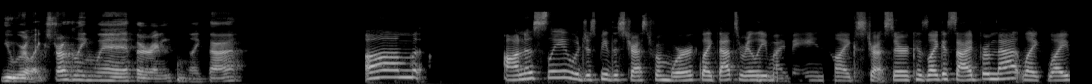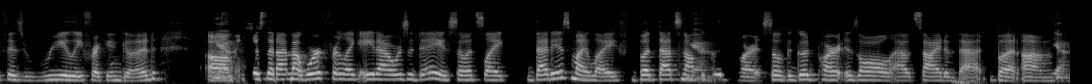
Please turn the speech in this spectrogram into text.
you were like struggling with or anything like that? Um honestly it would just be the stress from work. Like that's really mm-hmm. my main like stressor because like aside from that like life is really freaking good um, yeah. It's just that I'm at work for like eight hours a day. So it's like, that is my life, but that's not yeah. the good part. So the good part is all outside of that. But, um, yeah.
